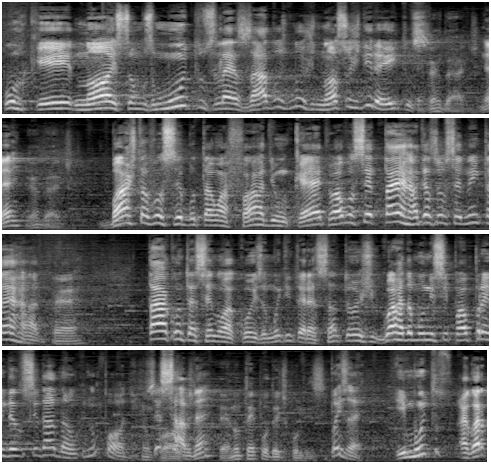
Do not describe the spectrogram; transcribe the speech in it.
porque nós somos muitos lesados nos nossos direitos. É verdade. Né? Verdade. Basta você botar uma farda e um cap, ó, você tá errado, e às vezes você nem tá errado. É. Tá acontecendo uma coisa muito interessante hoje, guarda municipal prendendo o cidadão, que não pode. Não você pode. sabe, né? É, não tem poder de polícia. Pois é. E muitos. Agora,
